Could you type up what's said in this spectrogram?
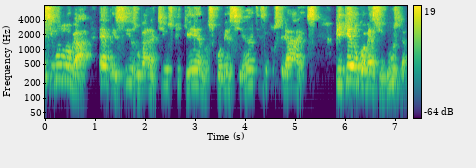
segundo lugar, é preciso garantir os pequenos comerciantes industriais. Pequeno comércio e indústria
